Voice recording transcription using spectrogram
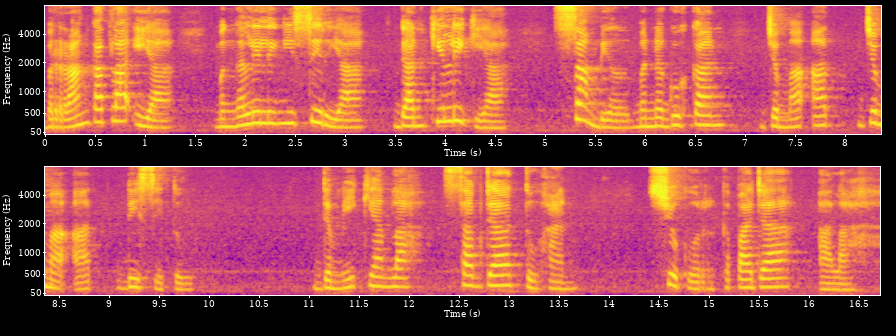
berangkatlah ia mengelilingi Syria dan Kilikia sambil meneguhkan jemaat-jemaat di situ. Demikianlah sabda Tuhan. Syukur kepada Allah.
